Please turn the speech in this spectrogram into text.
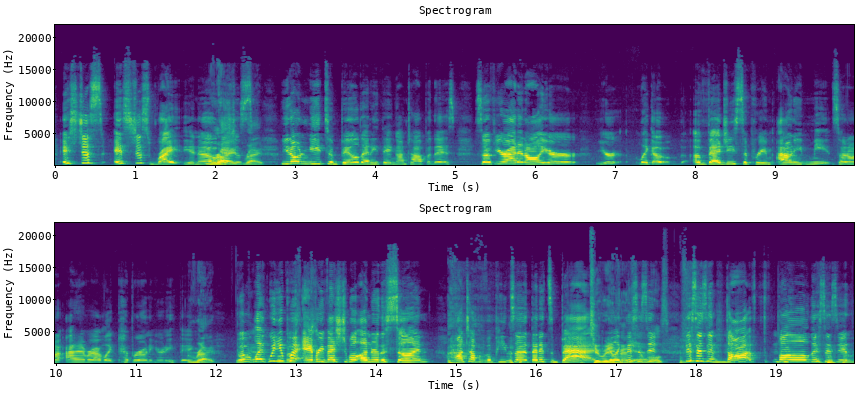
it's just it's just right, you know. It's Right, just- right. you don't need to build anything on top of this. So if you're adding all your your like a a veggie supreme, I don't eat meat, so I don't I never have like pepperoni or anything. right. But Okay. like when you put that's every vegetable under the sun on top of a pizza, then it's bad. Too many You're like this vegetables. isn't this isn't thoughtful. This isn't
